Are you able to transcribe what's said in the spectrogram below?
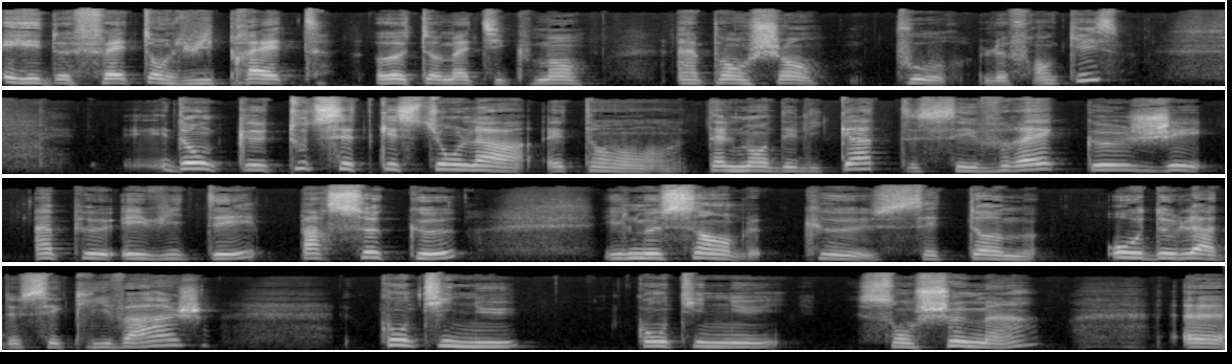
Et de fait, on lui prête automatiquement un penchant pour le franquisme. Et donc, euh, toute cette question-là étant tellement délicate, c'est vrai que j'ai un peu évité parce que il me semble que cet homme, au-delà de ses clivages, continue, continue son chemin, euh,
